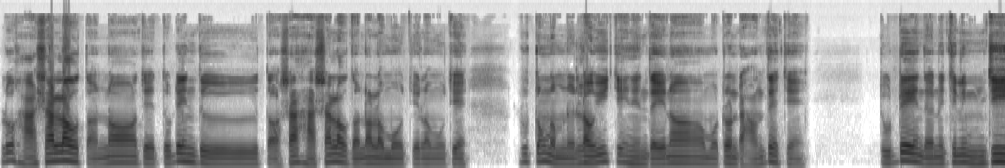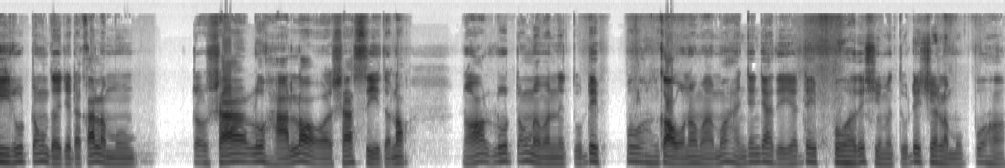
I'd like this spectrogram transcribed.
lúc hạ sát lâu tờ nó, thì tụ đến từ tờ sát hạ sát lâu tờ nó là một, chỉ là một chỉ lúc trong đó mình lâu ít chỉ nên để nó một trong đảo thế chỉ tụ đến đó nên chỉ là mình chỉ lúc trong đó chỉ là cái là mình trong sát lúc hạ lọ sát xì tờ nó nó lúc trong đó mình tụ đến bùa cầu nó mà, mỗi hành chân ra thì đây bùa thế gì mà tụ đây chơi là một bùa hả?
